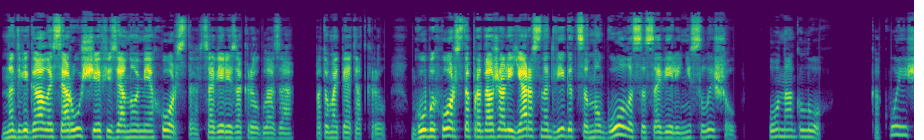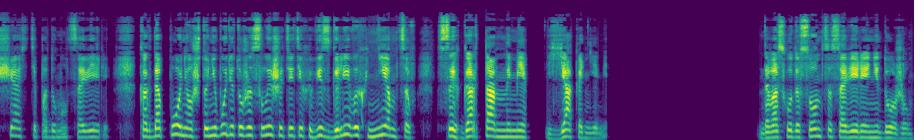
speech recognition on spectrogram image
надвигалась орущая физиономия Хорста. Савелий закрыл глаза, потом опять открыл. Губы Хорста продолжали яростно двигаться, но голоса Савелий не слышал. Он оглох. «Какое счастье!» — подумал Савелий, когда понял, что не будет уже слышать этих визгливых немцев с их гортанными яконьями. До восхода солнца Савелий не дожил,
